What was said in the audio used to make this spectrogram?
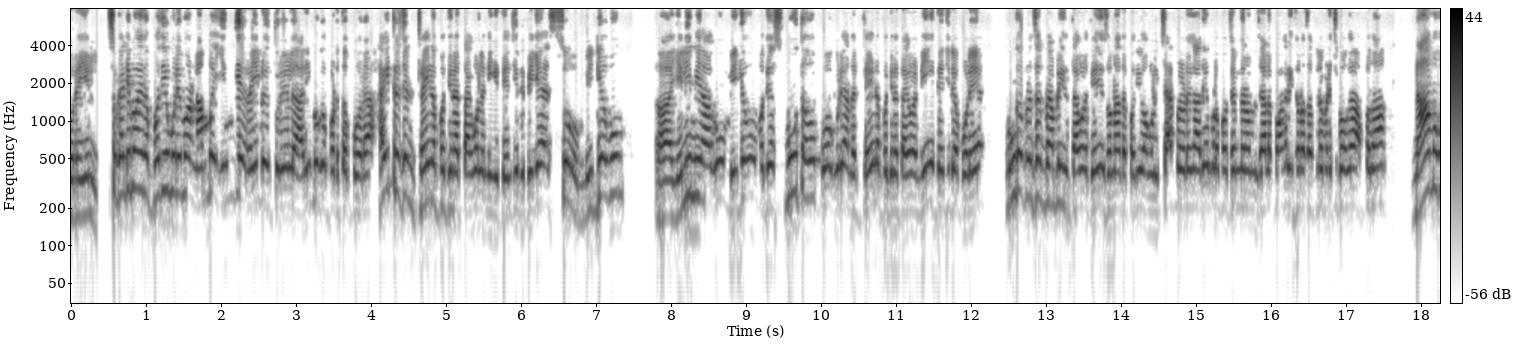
துறையில். சோ கண்டிப்பா இந்த பதிவு மூலியமா நம்ம இந்திய ரயில்வே துறையில அறிமுகப்படுத்த போற ஹைட்ரஜன் ட்ரெயினை பத்தின தகவலை நீங்க தெரிஞ்சிருப்பீங்க. சோ மிகவும் எளிமையாகவும் மிகவும் பார்த்தீங்கன்னா ஸ்மூத்தாகவும் போகக்கூடிய அந்த ட்ரெயினை பத்தின தகவலை நீங்க தெரிஞ்சிட்ட போலே உங்க ஃப்ரெண்ட்ஸ் அண்ட் ஃபேமிலி இந்த தகவலை தெரிஞ்சு சொன்னா அந்த பதிவு உங்களுக்கு ஷேர் பண்ணிவிடுங்க. அதே போல பசங்க நம்ம சேனல் பாக்குறீங்க சொன்னா சப்ஸ்கிரைப் படிச்சுக்கோங்க அப்பதான் நாம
